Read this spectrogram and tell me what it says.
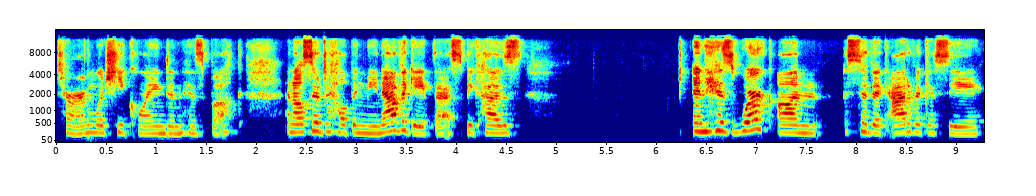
term, which he coined in his book, and also to helping me navigate this because in his work on civic advocacy,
